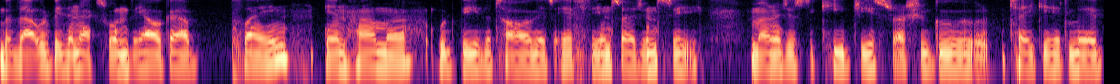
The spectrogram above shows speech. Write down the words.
But that would be the next one. The Al Plain in Hama would be the target if the insurgency manages to keep Jisr al-Shugur, take Idlib,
